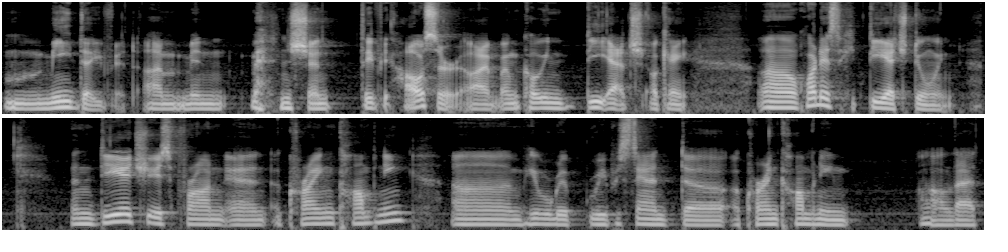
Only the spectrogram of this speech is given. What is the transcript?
me, David. I mean mention David Hauser. I'm, I'm calling DH. Okay, uh, what is DH doing? And DH is from an acquiring company. Um, he will re- represent the acquiring company uh, that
